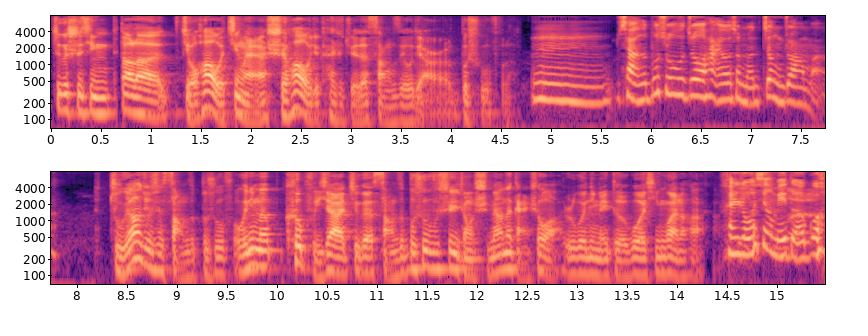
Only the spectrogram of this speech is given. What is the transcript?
这个事情到了九号我进来，十号我就开始觉得嗓子有点不舒服了。嗯，嗓子不舒服之后还有什么症状吗？主要就是嗓子不舒服。我给你们科普一下，这个嗓子不舒服是一种什么样的感受啊？如果你没得过新冠的话，很荣幸没得过。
